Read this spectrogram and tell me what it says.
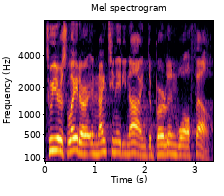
Two years later, in 1989, the Berlin Wall fell.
